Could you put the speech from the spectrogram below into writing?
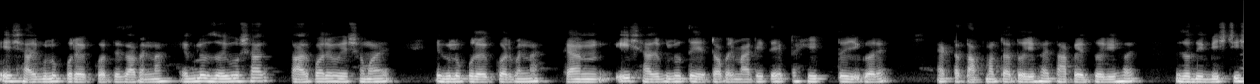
এই সারগুলো প্রয়োগ করতে যাবেন না। এগুলো জৈব সার, তারপরেও এ সময় এগুলো প্রয়োগ করবেন না। কারণ এই সারগুলোতে টবের মাটিতে একটা হিট তৈরি করে, একটা তাপমাত্রা তৈরি হয়, তাপের তৈরি হয়। যদি বৃষ্টির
